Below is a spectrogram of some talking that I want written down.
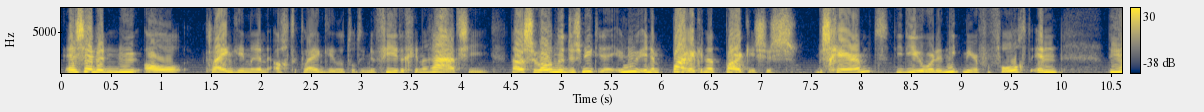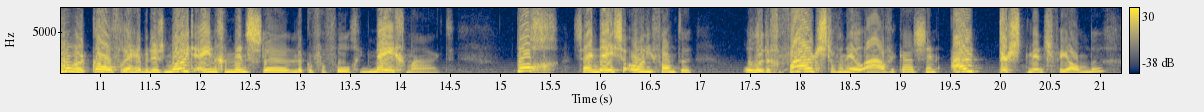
En ze hebben nu al kleinkinderen en achterkleinkinderen tot in de vierde generatie. Nou, ze wonen dus nu, nu in een park en dat park is dus beschermd. Die dieren worden niet meer vervolgd. En de jonge kalveren hebben dus nooit enige menselijke vervolging meegemaakt. Toch zijn deze olifanten onder de gevaarlijkste van heel Afrika. Ze zijn uiterst mensvijandig.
